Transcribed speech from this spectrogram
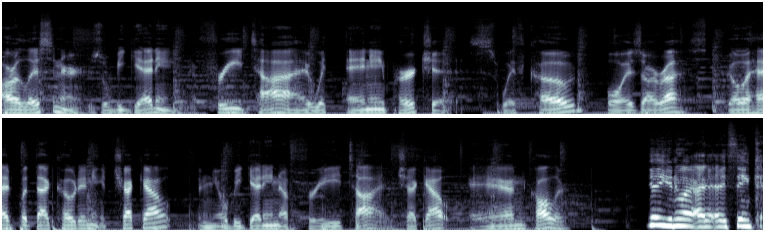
Our listeners will be getting a free tie with any purchase with code Bois R'Us. Go ahead, put that code in at checkout, and you'll be getting a free tie. Check out and collar. Yeah, you know, I, I think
